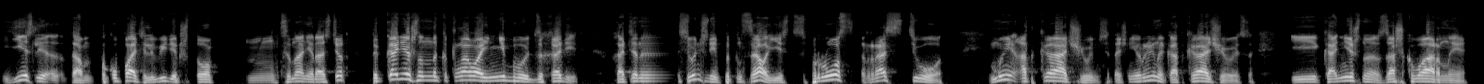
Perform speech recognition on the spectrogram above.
Если э, там покупатель видит, что цена не растет, то, конечно, на котловане не будет заходить. Хотя на сегодняшний день потенциал есть, спрос растет мы откачиваемся, точнее рынок откачивается. И, конечно, зашкварные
